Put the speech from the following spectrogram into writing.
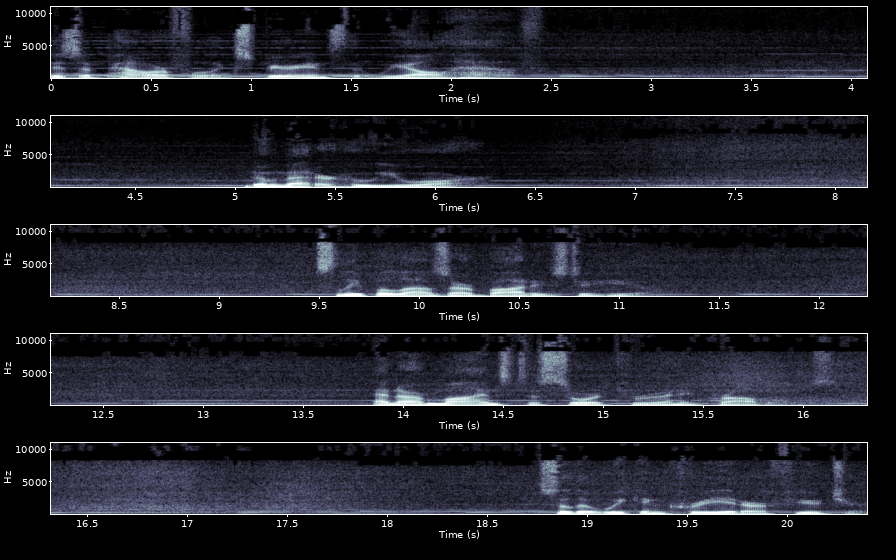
is a powerful experience that we all have. No matter who you are. Sleep allows our bodies to heal. And our minds to sort through any problems. So that we can create our future.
